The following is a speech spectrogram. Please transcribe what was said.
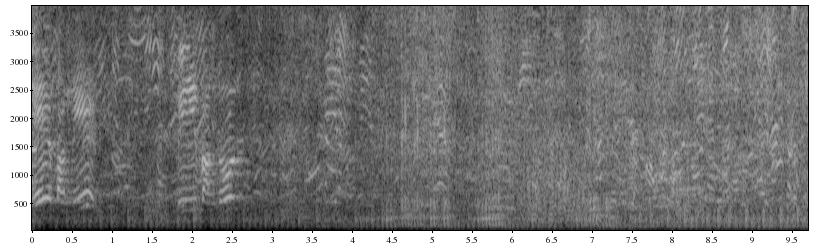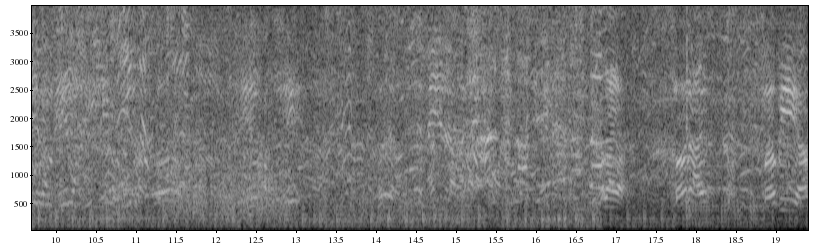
เอฝั่งนี้มีฝั่งโน้นอะไรอะเมอไหน เมอบีเหรอ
